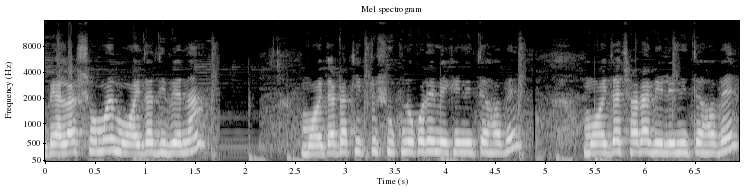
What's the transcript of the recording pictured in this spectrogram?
বেলার সময় ময়দা দিবে না। ময়দাটাকে একটু শুকনো করে মেখে নিতে হবে। ময়দা ছাড়া বেলে নিতে হবে।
